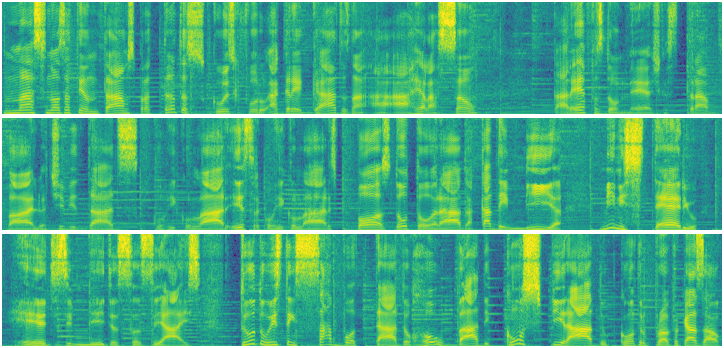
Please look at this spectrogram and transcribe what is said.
Mas se nós atentarmos para tantas coisas que foram agregadas na, à relação, tarefas domésticas, trabalho, atividades curriculares, extracurriculares, pós-doutorado, academia, ministério, redes e mídias sociais. Tudo isso tem sabotado, roubado e conspirado contra o próprio casal.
